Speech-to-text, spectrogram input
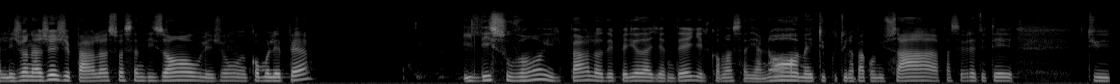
les gens âgés, je parle, 70 ans, ou les gens comme les pères, ils disent souvent, ils parlent des périodes Allende, ils commencent à dire non, mais tu, tu n'as pas connu ça. Enfin, c'est vrai, tu étais tu,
